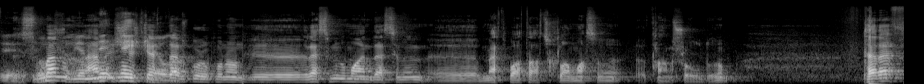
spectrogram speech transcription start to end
e, soruşum. Mən yəni, həmin şirkətlər qrupunun e, rəsmi nümayəndəsinin e, mətbuata açıqlamasını tanış oldum. Tərəf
